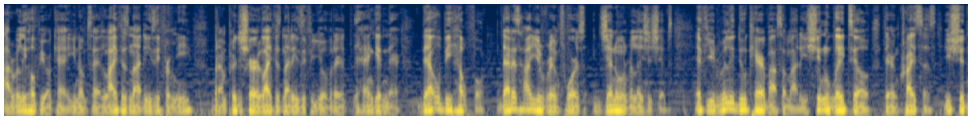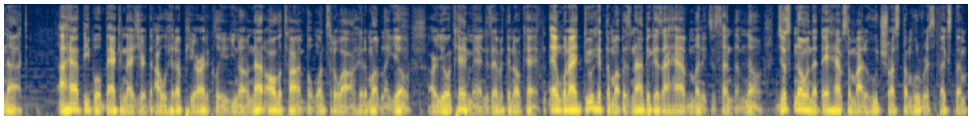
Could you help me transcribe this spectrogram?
I really hope you're okay. You know what I'm saying? Life is not easy for me, but I'm pretty sure life is not easy for you over there. Hang in there. That will be helpful. That is how you reinforce genuine relationships. If you really do care about somebody, you shouldn't wait till they're in crisis. You should not. I have people back in Nigeria that I will hit up periodically, you know, not all the time, but once in a while, I'll hit them up like, yo, are you okay, man? Is everything okay? And when I do hit them up, it's not because I have money to send them. No, just knowing that they have somebody who trusts them, who respects them,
